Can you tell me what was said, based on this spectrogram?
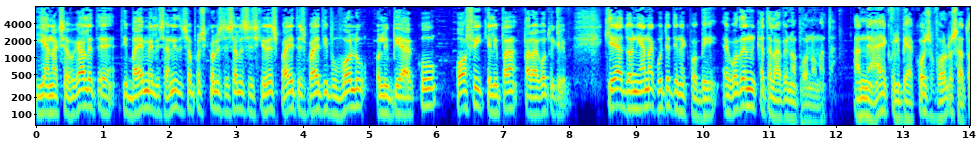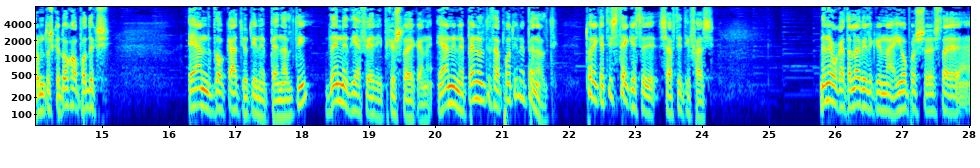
για να ξεβγάλετε την ΠαΕ Μελισανίδη όπως και όλες τις άλλες ισχυρές ΠαΕ της ΠαΕ τύπου Βόλου, Ολυμπιακού, Όφη κλπ. Παραγότου κλπ. Κύριε Αντώνη, αν ακούτε την εκπομπή, εγώ δεν καταλαβαίνω από ονόματα. Αν είναι ΑΕΚ, Ολυμπιακός, Βόλος, Ατρόμητος και το έχω απόδειξει. Εάν δω κάτι ότι είναι πέναλτι, δεν με ενδιαφέρει ποιος το έκανε. Εάν είναι πέναλτι, θα πω ότι είναι πέναλτι. Τώρα γιατί στέκεστε σε αυτή τη φάση; Δεν έχω καταλάβει ειλικρινά ή όπως ε, στα,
